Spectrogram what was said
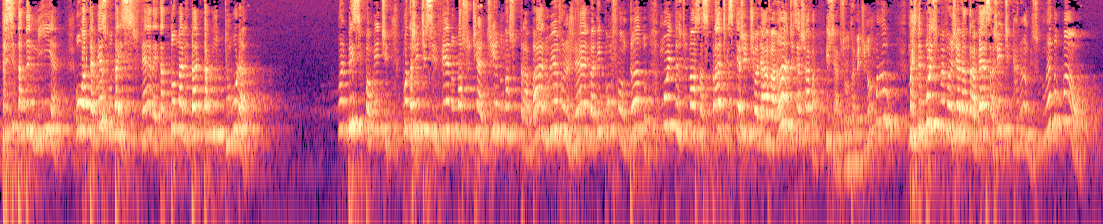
da cidadania, ou até mesmo da esfera e da tonalidade da cultura. Não é principalmente quando a gente se vê no nosso dia a dia, no nosso trabalho, o Evangelho ali confrontando muitas de nossas práticas que a gente olhava antes e achava, isso é absolutamente normal. Mas depois que o Evangelho atravessa a gente, caramba, isso não é normal.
